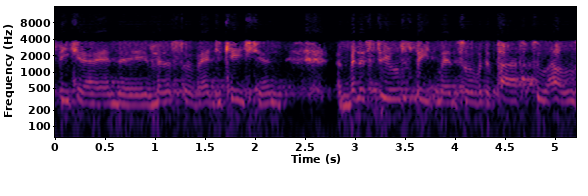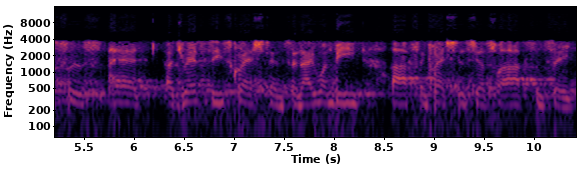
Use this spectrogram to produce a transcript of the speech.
Speaker, and the Minister of Education, ministerial statements over the past two houses had addressed these questions, and I won't be asking questions just for asking sake.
